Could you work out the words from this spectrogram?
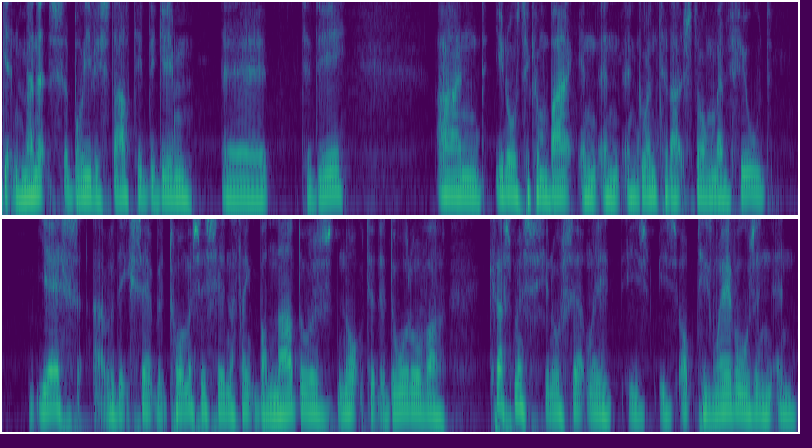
getting minutes. I believe he started the game uh, today. And, you know, to come back and, and, and go into that strong midfield, yes, I would accept what Thomas is saying. I think Bernardo's knocked at the door over Christmas. You know, certainly he's he's upped his levels and, and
